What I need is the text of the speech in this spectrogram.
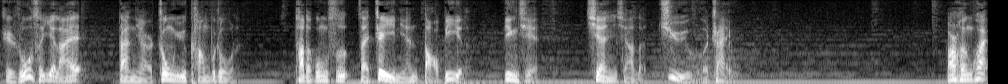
这如此一来，丹尼尔终于扛不住了，他的公司在这一年倒闭了，并且欠下了巨额债务。而很快，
